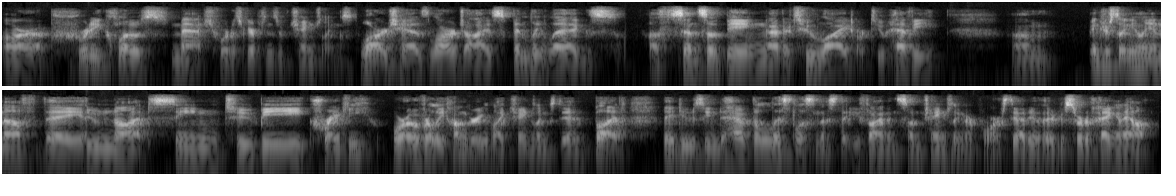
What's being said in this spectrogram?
are a pretty close match for descriptions of changelings. Large heads, large eyes, spindly legs, a sense of being either too light or too heavy. Um, Interestingly enough, they do not seem to be cranky or overly hungry like changelings did, but they do seem to have the listlessness that you find in some changeling reports. The idea that they're just sort of hanging out.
